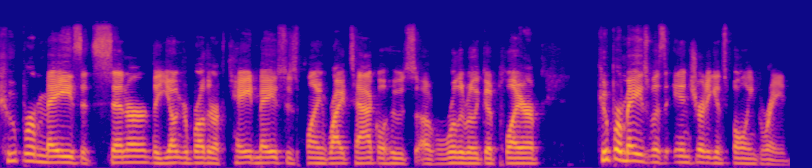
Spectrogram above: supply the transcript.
Cooper Mays at center, the younger brother of Cade Mays, who's playing right tackle, who's a really, really good player. Cooper Mays was injured against Bowling Green.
